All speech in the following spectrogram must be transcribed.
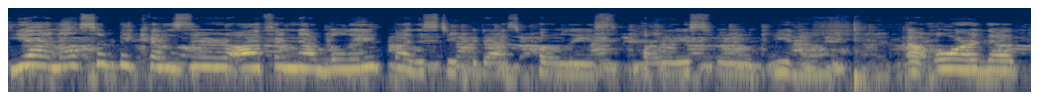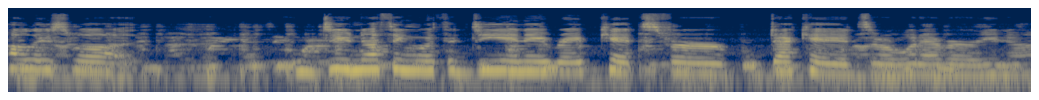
Yeah, and also because they're often not believed by the stupid ass police. Police will, you know, uh, or the police will do nothing with the DNA rape kits for decades or whatever, you know,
